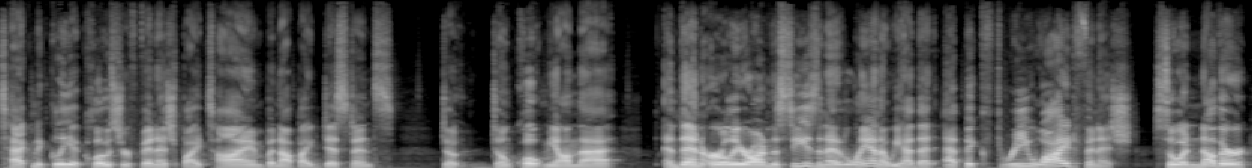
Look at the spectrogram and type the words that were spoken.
technically a closer finish by time, but not by distance. Don't don't quote me on that. And then earlier on in the season at Atlanta, we had that epic three wide finish. So another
